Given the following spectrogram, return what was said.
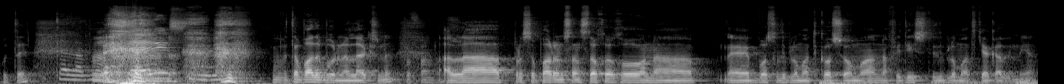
ούτε. Καλά που ξέρεις. Ναι. Τα πάντα μπορεί να αλλάξουν. Αλλά προς το παρόν, σαν στόχο, έχω να ε, μπω στο διπλωματικό σώμα, να φοιτήσω στη διπλωματική ακαδημία.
